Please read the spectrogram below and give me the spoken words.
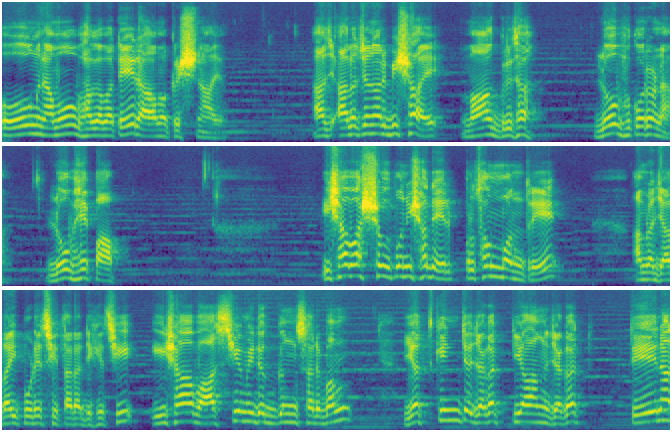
ওং নমো ভগবতে রামকৃষ্ণায়। আজ আলোচনার বিষয় মা গৃধ, লোভ করো না, লোভে পাপ। ঈশাবাস্য উপনিষদের প্রথম মন্ত্রে আমরা যারাই পড়েছি তারা দেখেছি, ঈশাবাস্যমিদগ্গং সর্বম, যৎকিঞ্চ জগত্যাং জগৎ, তেন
